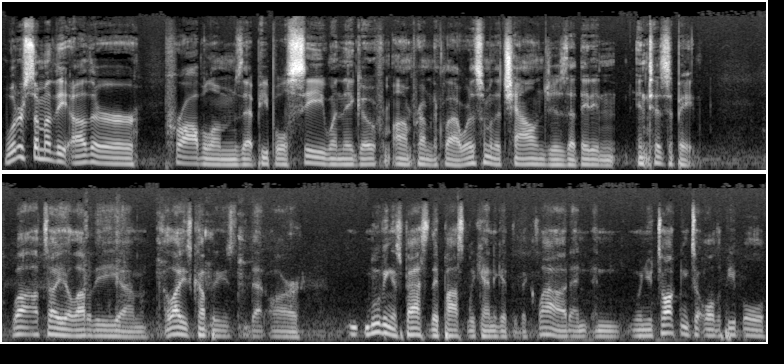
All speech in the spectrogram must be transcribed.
What are some of the other problems that people see when they go from on-prem to cloud? What are some of the challenges that they didn't anticipate? Well, I'll tell you, a lot of the um, a lot of these companies that are moving as fast as they possibly can to get to the cloud, and and when you're talking to all the people,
